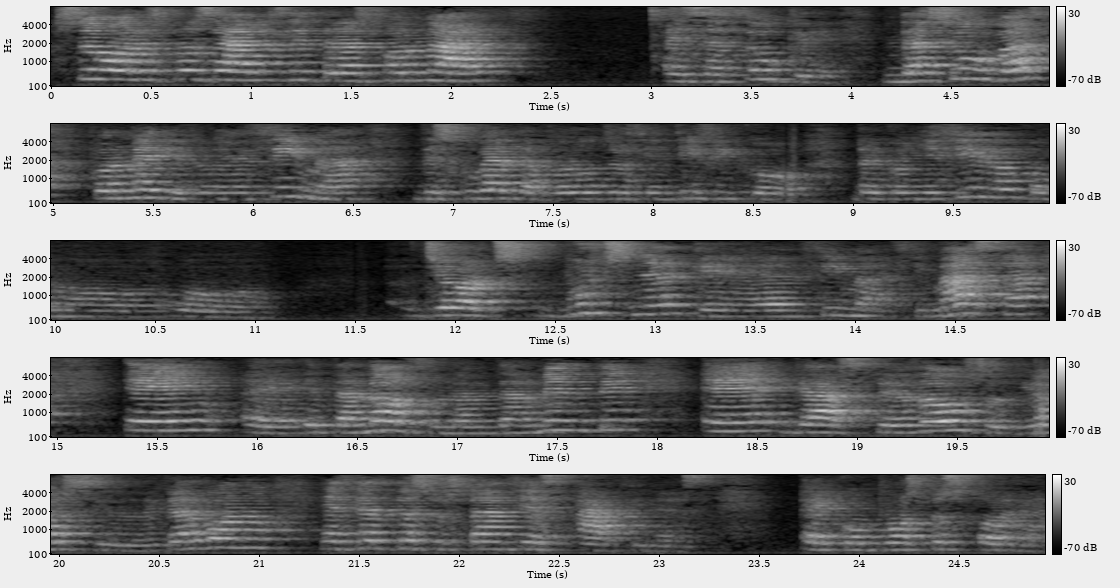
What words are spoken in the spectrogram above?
son os responsables de transformar ese azúcar das uvas por medio dunha enzima descoberta por outro científico recoñecido como o George Buchner, que é a enzima cimasa, en eh, etanol fundamentalmente, e gas CO2, o dióxido de carbono, e certas sustancias ácidas e compostos orgánicos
